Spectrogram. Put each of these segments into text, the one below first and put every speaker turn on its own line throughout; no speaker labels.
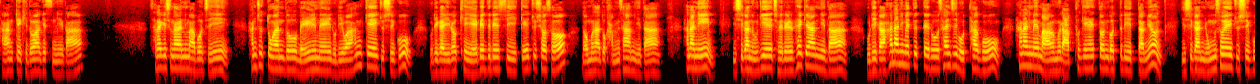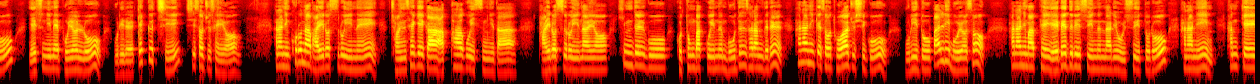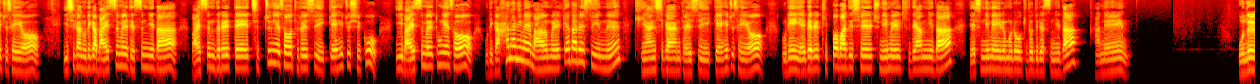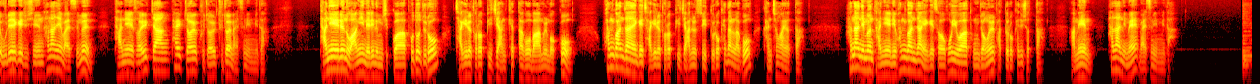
다 함께 기도하겠습니다. 살아계신 하나님 아버지, 한 주 동안도 매일매일 우리와 함께 해주시고, 우리가 이렇게 예배 드릴 수 있게 해주셔서 너무나도 감사합니다. 하나님, 이 시간 우리의 죄를 회개합니다. 우리가 하나님의 뜻대로 살지 못하고 하나님의 마음을 아프게 했던 것들이 있다면 이 시간 용서해 주시고 예수님의 보혈로 우리를 깨끗이 씻어주세요. 하나님 코로나 바이러스로 인해 전 세계가 아파하고 있습니다. 바이러스로 인하여 힘들고 고통받고 있는 모든 사람들을 하나님께서 도와주시고 우리도 빨리 모여서 하나님 앞에 예배 드릴 수 있는 날이 올 수 있도록 하나님 함께 해주세요. 이 시간 우리가 말씀을 듣습니다. 말씀 들을 때 집중해서 들을 수 있게 해주시고 이 말씀을 통해서 우리가 하나님의 마음을 깨달을 수 있는 귀한 시간 될 수 있게 해주세요. 우리의 예배를 기뻐 받으실 주님을 기대합니다. 예수님의 이름으로 기도드렸습니다. 아멘.
오늘 우리에게 주신 하나님의 말씀은 다니엘서 1장 8절, 9절, 2절 말씀입니다. 다니엘은 왕이 내린 음식과 포도주로 자기를 더럽히지 않겠다고 마음을 먹고 환관자에게 자기를 더럽히지 않을 수 있도록 해달라고 간청하였다. 하나님은 다니엘이 환관장에게서 호의와 동정을 받도록 해주셨다. 아멘. 하나님의 말씀입니다.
